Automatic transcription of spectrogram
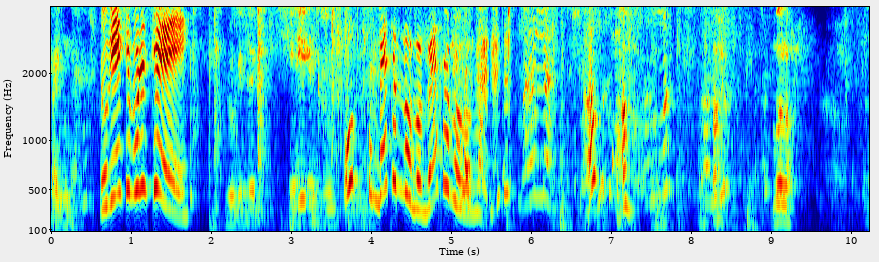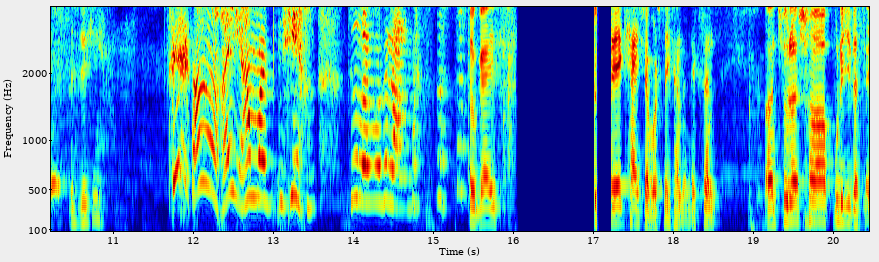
বাইন্দা। রুগী এসে পড়েছে? ও ব্যথা বাবা ব্যথা বাবা বলো দেখি। আমার চুলার মধ্যে রান্না। তো গাইস রেখে আইসা পড়ছে এখানে দেখছেন? চুলা সব পুড়ে যেতেছে।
